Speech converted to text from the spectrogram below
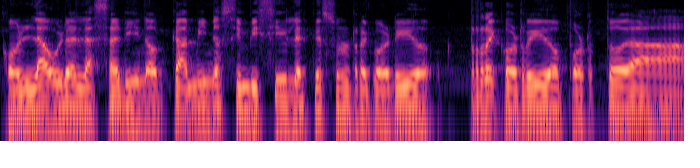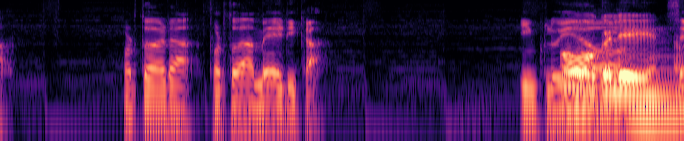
con Laura Lazarino Caminos Invisibles, que es un recorrido recorrido por toda por toda por toda América. Incluido Oh, qué lindo. sí,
